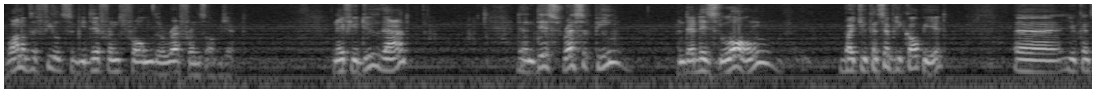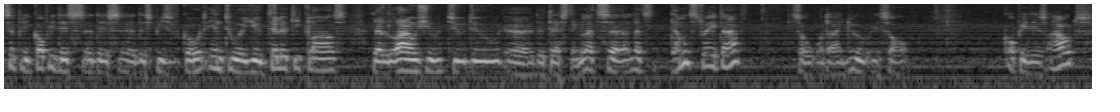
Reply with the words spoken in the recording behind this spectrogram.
one of the fields to be different from the reference object. And if you do that then this recipe and that is long but you can simply copy it uh, you can simply copy this uh, this uh, this piece of code into a utility class that allows you to do uh, the testing. Let's let's demonstrate that. So what I do is I'll copy this out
